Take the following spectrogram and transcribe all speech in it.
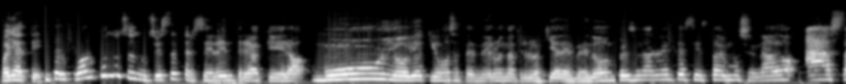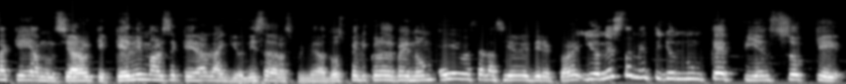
váyate. Y tal cual cuando se anunció esta tercera entrega, que era muy obvio que íbamos a tener una trilogía de Venom, personalmente sí estaba emocionado hasta que anunciaron que Kelly Marce, que era la guionista de las primeras dos películas de Venom, ella iba a estar la silla de directora. Y honestamente, yo nunca pienso que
